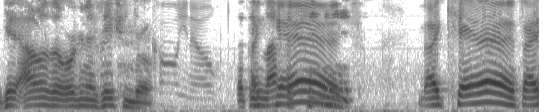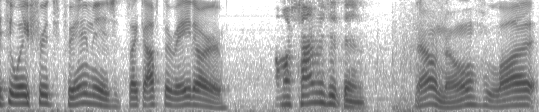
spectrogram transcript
Get out of the organization, bro. Call, you know. That thing I lasts for ten can't. minutes. I can't. I had to wait for it to finish. It's like off the radar. How much time is it then? I don't know. A lot.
